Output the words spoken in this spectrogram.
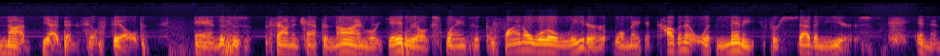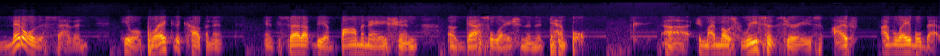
not yet been fulfilled. And this is found in chapter 9, where Gabriel explains that the final world leader will make a covenant with many for seven years. In the middle of the seven, he will break the covenant and set up the abomination of desolation in the temple. Uh, in my most recent series, I've I've labeled that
